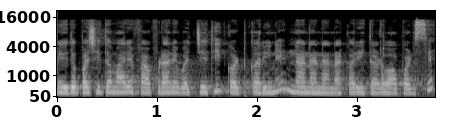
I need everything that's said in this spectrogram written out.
નહીં તો પછી તમારે ફાફડાને વચ્ચેથી કટ કરીને નાના નાના કરી તળવા પડશે.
